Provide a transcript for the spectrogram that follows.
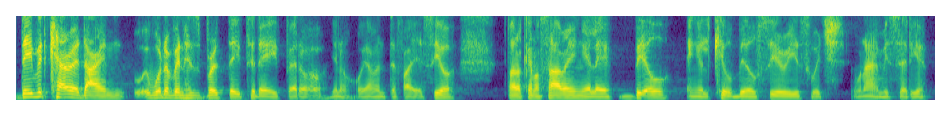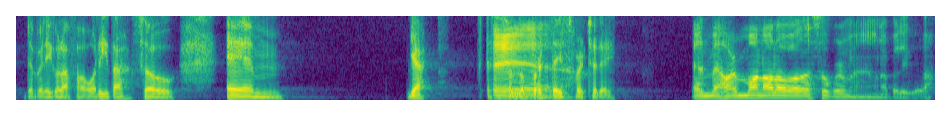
David Carradine it would have been his birthday today, pero you know, obviamente falleció. Para los que no saben, él es Bill en el Kill Bill series, which una de mis series de película favoritas. So, um, yeah, esos son los Eh, birthdays for today. El mejor monólogo de Superman en una película.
